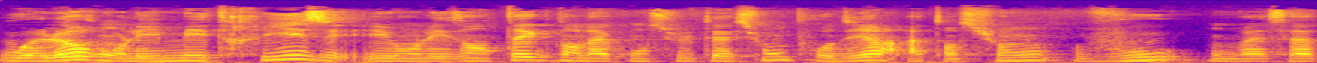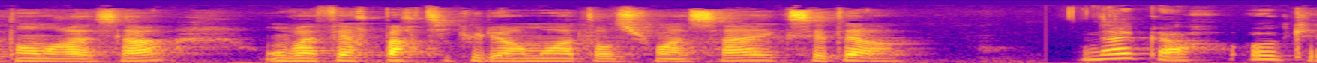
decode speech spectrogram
Ou alors on les maîtrise et on les intègre dans la consultation pour dire attention, vous, on va s'attendre à ça, on va faire particulièrement attention à ça, etc. D'accord, ok.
